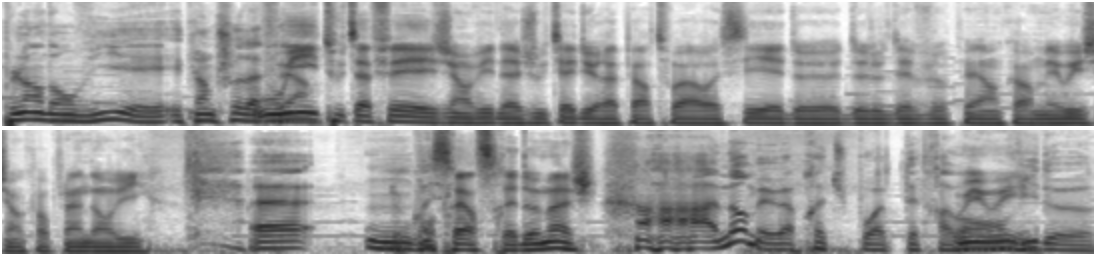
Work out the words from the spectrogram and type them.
plein d'envie et, et plein de choses à faire. Oui, tout à fait. J'ai envie d'ajouter du répertoire aussi et de, de le développer encore. Mais oui, j'ai encore plein d'envie. Euh, Le va- contraire serait dommage. Ah non, mais après tu pourrais peut-être avoir Oui, oui. envie de,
